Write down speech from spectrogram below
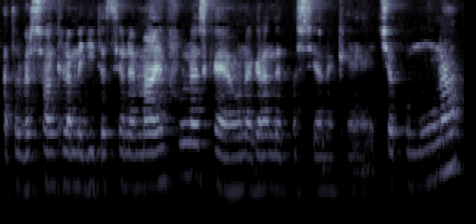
attraverso anche la meditazione mindfulness, che è una grande passione che ci accomuna.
